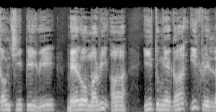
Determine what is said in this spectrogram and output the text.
ကောင်းချီးပေး၍မေရောမာရိအားဤသူငယ်ကဣဒရေလ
